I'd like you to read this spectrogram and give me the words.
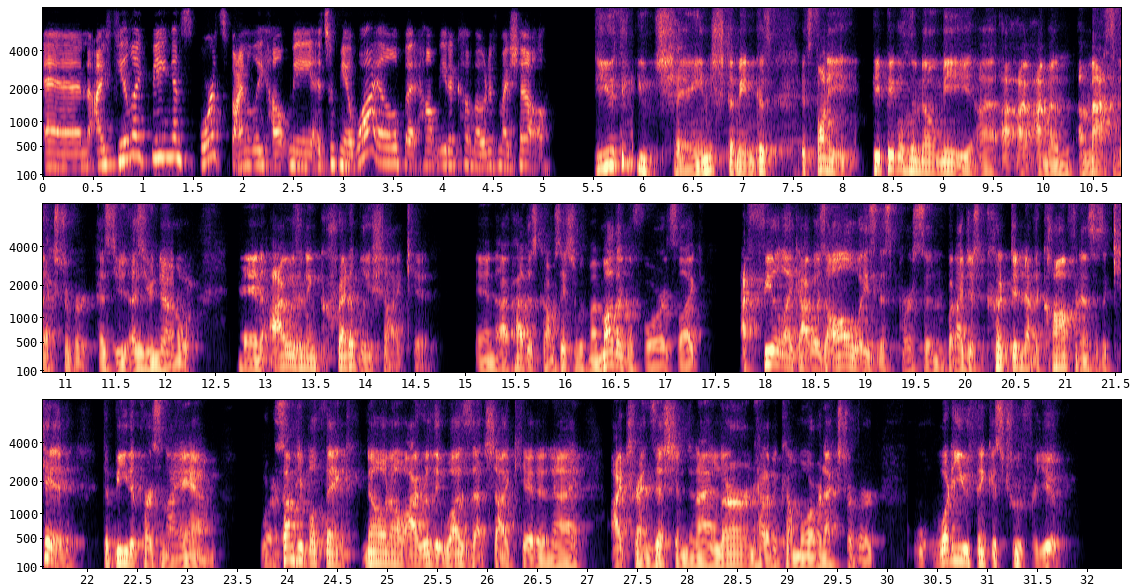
And I feel like being in sports finally helped me. It took me a while, but helped me to come out of my shell. Do you think you changed? I mean, because it's funny, people who know me, I, am a, a massive extrovert, as you as you know, and I was an incredibly shy kid. And I've had this conversation with my mother before. It's like I feel like I was always this person, but I just could didn't have the confidence as a kid to be the person I am. Where some people think, no, no, I really was that shy kid, and I I transitioned and I learned how to become more of an extrovert. What do you think is true for you?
